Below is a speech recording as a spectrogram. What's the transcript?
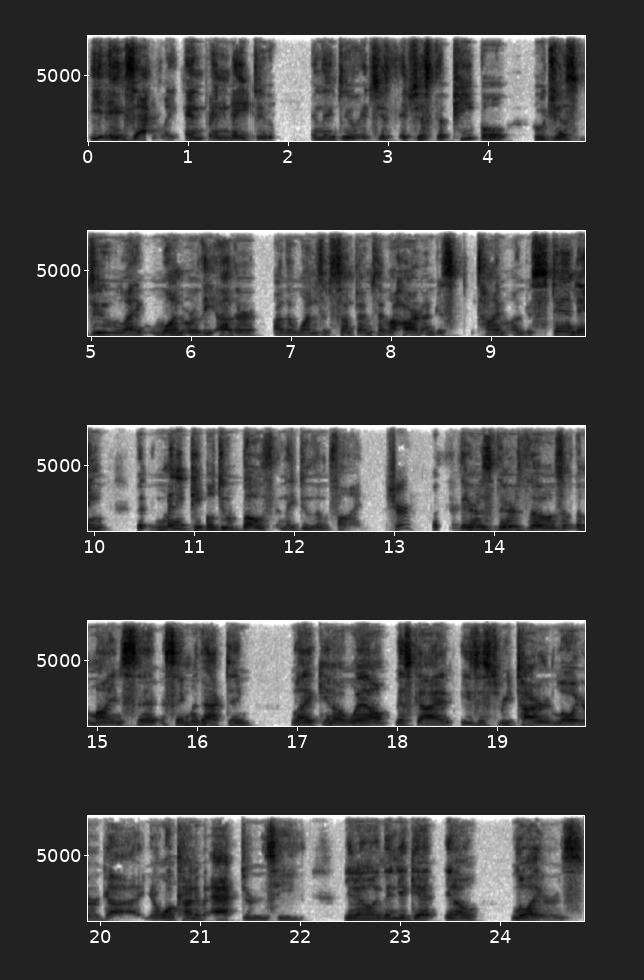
Yeah, exactly, and and they do, and they do. It's just it's just the people who just do like one or the other are the ones that sometimes have a hard under, time understanding that many people do both and they do them fine. Sure. But there's there's those of the mindset. Same with acting. Like you know, well, this guy he's just a retired lawyer guy. You know, what kind of actor is he? You know, and then you get you know lawyers.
